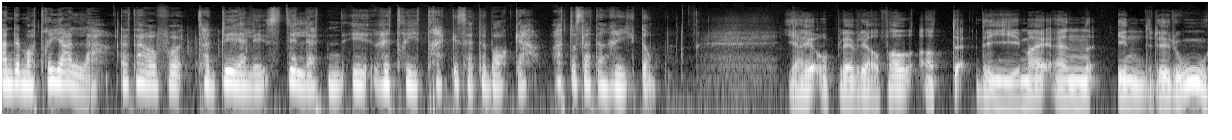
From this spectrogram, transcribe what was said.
enn det materielle. Dette her å få ta del i stillheten i retreat, trekke seg tilbake. Rett og slett en rikdom. Jeg opplever iallfall at det gir meg en indre ro.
